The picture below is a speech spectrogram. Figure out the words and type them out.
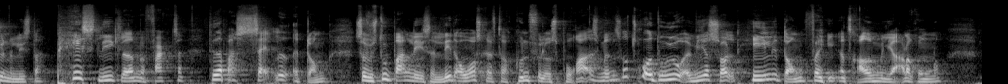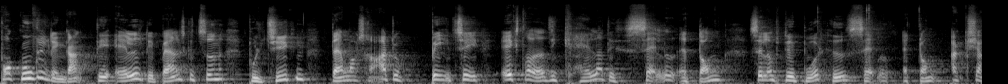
journalister pisse ligeglade med fakta. Det hedder bare salget af Dong. Så hvis du bare læser lidt overskrifter og kun følger sporadisk med, så tror du jo, at vi har solgt hele Dong for 31 milliarder kroner. Prøv at google det engang. Det er alle, det er Berlingske Tidene, Politikken, Danmarks Radio, BT, Ekstrabladet, de kalder det salget af Dong, selvom det burde hedde salget af Dong-aktier.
